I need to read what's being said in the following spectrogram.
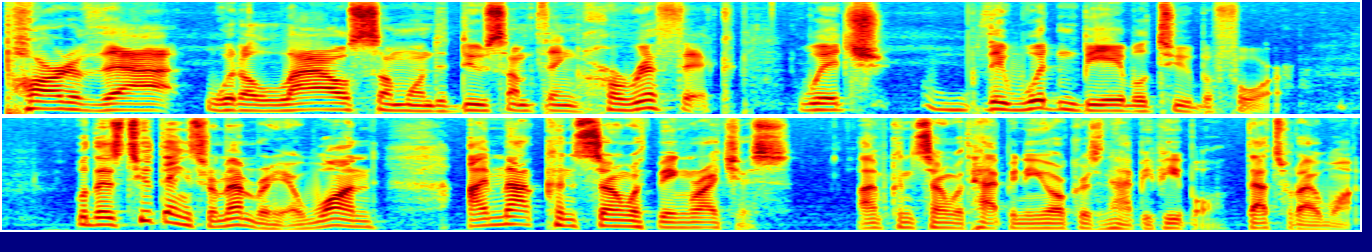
Part of that would allow someone to do something horrific, which they wouldn't be able to before. Well, there's two things to remember here. One, I'm not concerned with being righteous. I'm concerned with happy New Yorkers and happy people. That's what I want.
